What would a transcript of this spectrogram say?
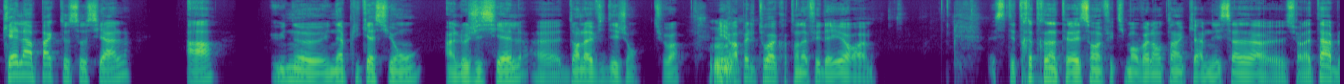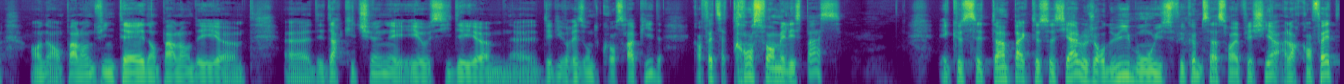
Quel impact social a une, euh, une application, un logiciel euh, dans la vie des gens, tu vois? Et mmh. rappelle-toi, quand on a fait d'ailleurs... Euh, c'était très très intéressant effectivement Valentin qui a amené ça sur la table en, parlant de Vinted, en parlant des des dark kitchen et, aussi des des livraisons de courses rapides. Qu'en fait ça transformait l'espace et que cet impact social, aujourd'hui, bon, il se fait comme ça sans réfléchir, alors qu'en fait,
